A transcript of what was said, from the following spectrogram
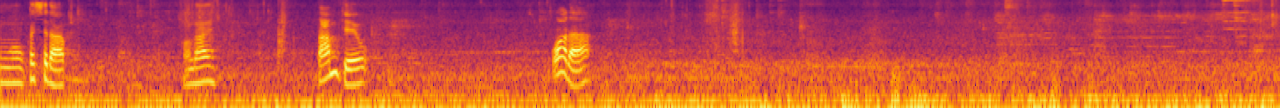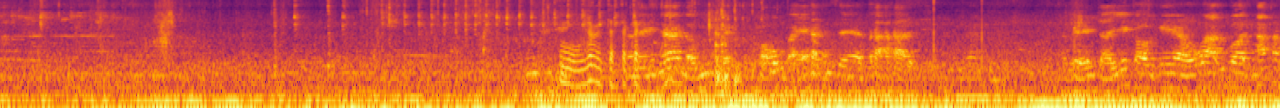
một cái xe đạp. Còn đây 8 triệu. Quá đã. Ồ chắc là chặt chặt chặt. Này nó đụng khổ bẻ cái xe? Ta Điện chạy với con kia không anh quên hết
